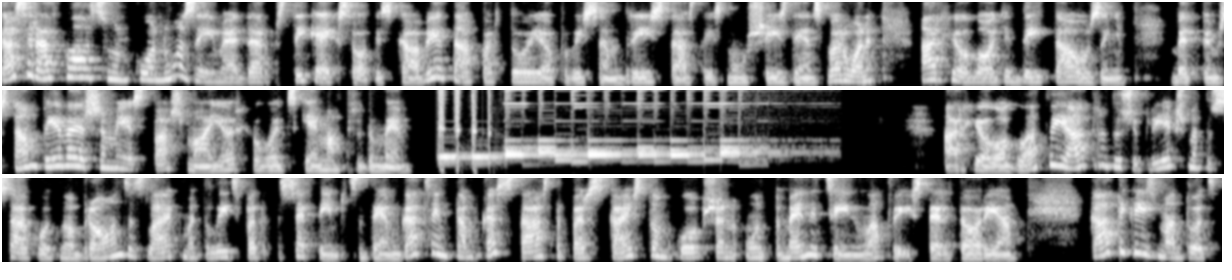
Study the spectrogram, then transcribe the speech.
Kas ir atklāts un ko nozīmē darbs tik eksotiskā vietā, par to jau pavisam drīz stāstīs mūsu šīs dienas varone arheoloģa Dīta Auziņa, bet pirms tam pievēršamies pašmāju arheoloģiskiem atradumiem. Arheologi Latvijā atraduši priekšmetus sākot no bronzas laikmeta līdz pat 17. gadsimtam, kas stāsta par skaistumu kopšanu un medicīnu Latvijas teritorijā. Kā tika izmantots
